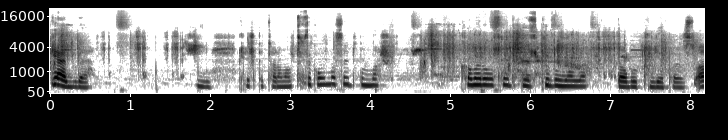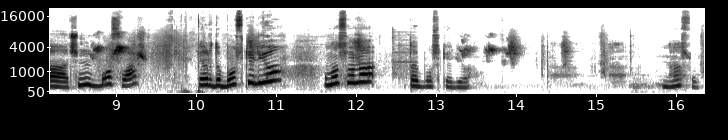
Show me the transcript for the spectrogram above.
Gel buraya. Uf, keşke taramalı tüfek olmasaydı bunlar. Kamera olsaydı gözükürdüm valla. Double kill yaparız. Aa şimdi boss var. Yarıda boss geliyor. Ondan sonra da boss geliyor. Nasıl olsun?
